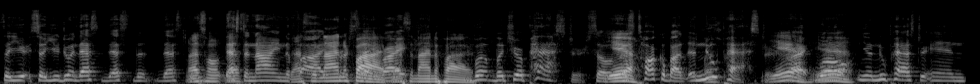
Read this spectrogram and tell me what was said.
So you so you're doing that's that's the that's the, That's, that's, on, the nine to that's five. the nine to per se, five. right? That's the nine to five. But but you're a pastor, so Yeah. let's talk about a new pastor. Yeah, right? Well, yeah. you're a new pastor in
